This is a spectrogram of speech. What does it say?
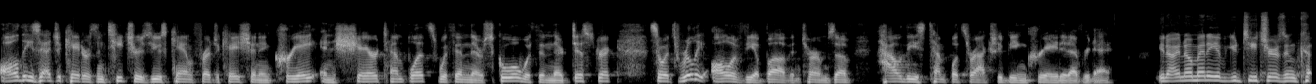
all these educators and teachers use Canva for Education and create and share templates within their school, within their district. So it's really all of the above in terms of how these templates are actually being created every day. You know, I know many of you teachers and co-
